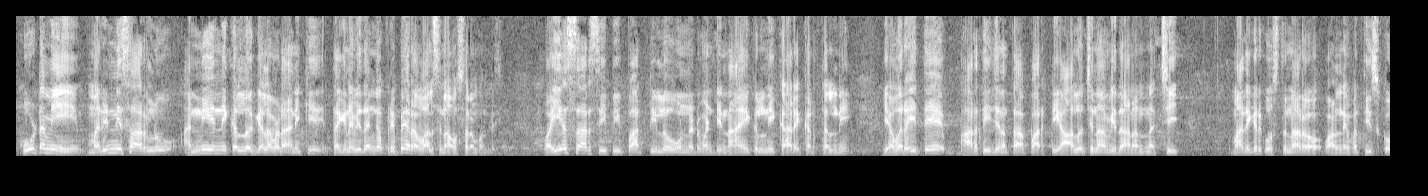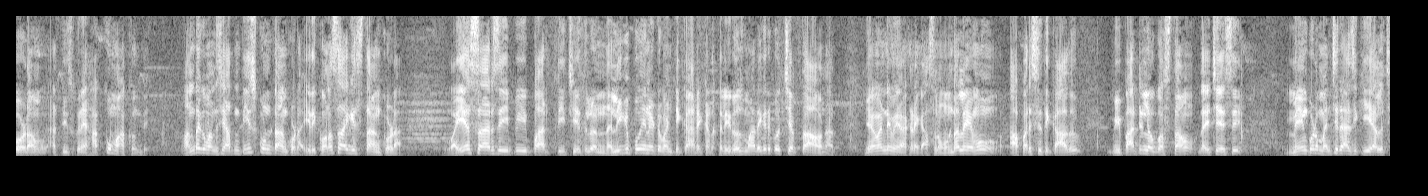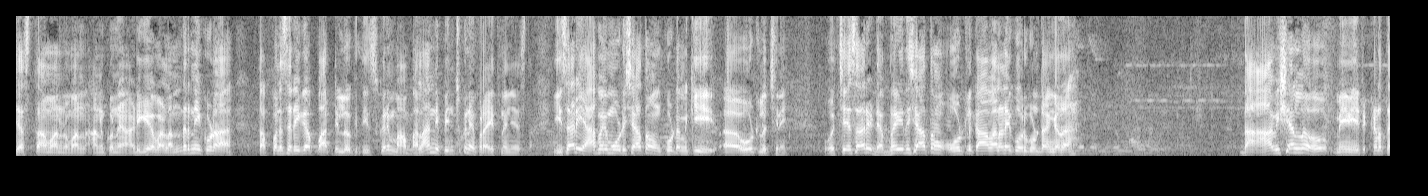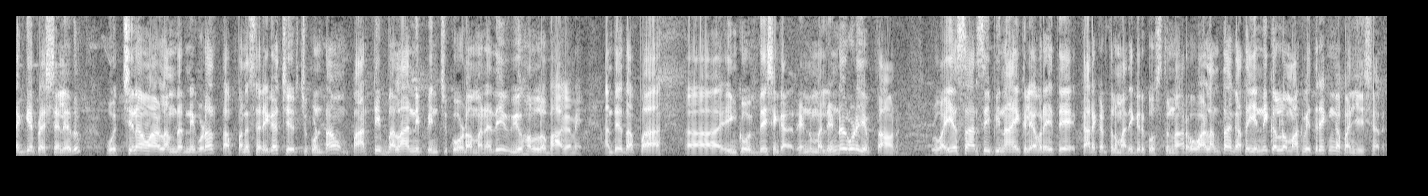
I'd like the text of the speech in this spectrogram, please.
కూటమి మరిన్నిసార్లు అన్ని ఎన్నికల్లో గెలవడానికి తగిన విధంగా ప్రిపేర్ అవ్వాల్సిన అవసరం ఉంది. వైఎస్ఆర్సీపీ పార్టీలో ఉన్నటువంటి నాయకుల్ని కార్యకర్తల్ని ఎవరైతే భారతీయ జనతా పార్టీ ఆలోచన విధానం నచ్చి మా దగ్గరకు వస్తున్నారో వాళ్ళని తీసుకోవడం తీసుకునే హక్కు మాకుంది. వందకు వంద శాతం తీసుకుంటాం కూడా ఇది కొనసాగిస్తాం కూడా. వైఎస్ఆర్సీపీ పార్టీ చేతిలో నలిగిపోయినటువంటి కార్యకర్తలు ఈరోజు మా దగ్గరకు వచ్చి చెప్తా ఉన్నారు. ఏమండి మేము అక్కడికి అసలు ఉండలేము. ఆ పరిస్థితి కాదు. మీ పార్టీలోకి వస్తాం. దయచేసి మేము కూడా మంచి రాజకీయాలు చేస్తామని అనుకునే అడిగే వాళ్ళందరినీ కూడా తప్పనిసరిగా పార్టీలోకి తీసుకుని మా బలాన్ని పెంచుకునే ప్రయత్నం చేస్తాం. ఈసారి యాభై మూడు శాతం కూటమికి ఓట్లు వచ్చినాయి. వచ్చేసారి డెబ్బై ఐదు శాతం ఓట్లు కావాలనే కోరుకుంటాం కదా. దా ఆ విషయంలో మేము ఎక్కడ తగ్గే ప్రశ్న లేదు. వచ్చిన వాళ్ళందరినీ కూడా తప్పనిసరిగా చేర్చుకుంటాం. పార్టీ బలాన్ని పెంచుకోవడం అనేది వ్యూహంలో భాగమే. అంతే తప్ప ఇంకో ఉద్దేశం కాదు. రెండు మళ్ళీ రెండో కూడా చెప్తా ఉన్నాను ఇప్పుడు వైఎస్ఆర్సీపీ నాయకులు ఎవరైతే కార్యకర్తలు మా దగ్గరికి వస్తున్నారో వాళ్ళంతా గత ఎన్నికల్లో మాకు వ్యతిరేకంగా పనిచేశారు.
